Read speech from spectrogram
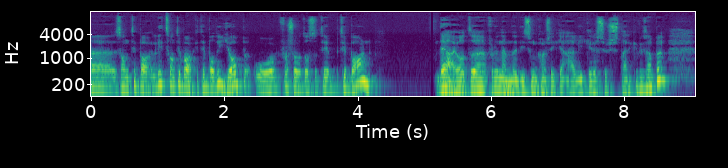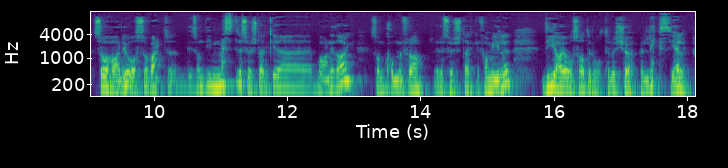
eh, sånn tilbake, litt sånn tilbake til både jobb og for så vidt også til, til, barn, det er jo at, eh, For du nevner de som kanskje ikke er like ressurssterke, f.eks. Så har det jo også vært liksom, de mest ressurssterke barn i dag, som kommer fra ressurssterke familier, de har jo også hatt råd til å kjøpe leksehjelp,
